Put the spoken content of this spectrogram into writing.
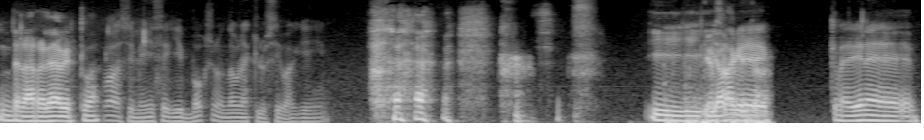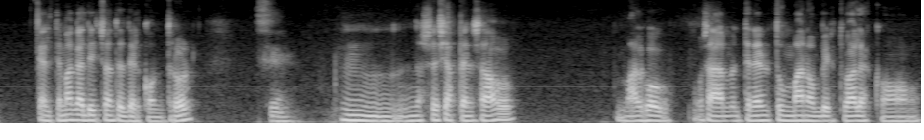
de la realidad virtual. Bueno, si me dice Xbox, nos da una exclusiva aquí. Y, ¿Quién y ahora que, que me viene el tema que has dicho antes del control, Sí. mm, no sé si has pensado algo, o sea, tener tus manos virtuales con,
